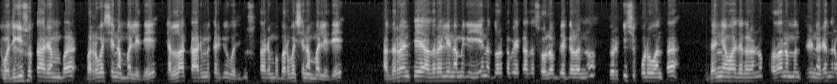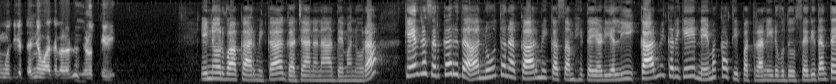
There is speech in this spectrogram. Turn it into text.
ಒದಗಿಸುತ್ತಾರೆಂಬ ಭರವಸೆ ನಮ್ಮಲ್ಲಿದೆ. ಎಲ್ಲಾ ಕಾರ್ಮಿಕರಿಗೆ ಒದಗಿಸುತ್ತಾರೆಂಬ ಭರವಸೆ ನಮ್ಮಲ್ಲಿದೆ. ಅದರಂತೆ ಅದರಲ್ಲಿ ನಮಗೆ ಏನು ದೊರಕಬೇಕಾದ ಸೌಲಭ್ಯಗಳನ್ನು ದೊರಕಿಸಿಕೊಡುವಂತ ಧನ್ಯವಾದಗಳನ್ನು ಪ್ರಧಾನಮಂತ್ರಿ ನರೇಂದ್ರ ಮೋದಿಗೆ ಧನ್ಯವಾದಗಳನ್ನು ಹೇಳುತ್ತೀವಿ. ಇನ್ನೋರ್ವ ಕಾರ್ಮಿಕ ಗಜಾನನ ದೆಮನೂರ. ಕೇಂದ್ರ ಸರ್ಕಾರದ ನೂತನ ಕಾರ್ಮಿಕ ಸಂಹಿತೆಯಡಿಯಲ್ಲಿ ಕಾರ್ಮಿಕರಿಗೆ ನೇಮಕಾತಿ ಪತ್ರ ನೀಡುವುದು ಸೇರಿದಂತೆ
